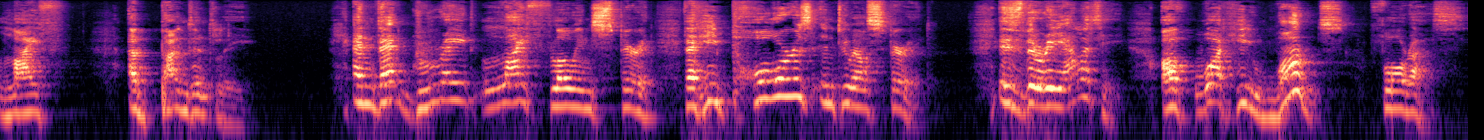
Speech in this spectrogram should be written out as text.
life abundantly. And that great life-flowing spirit that he pours into our spirit is the reality of what he wants for us.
